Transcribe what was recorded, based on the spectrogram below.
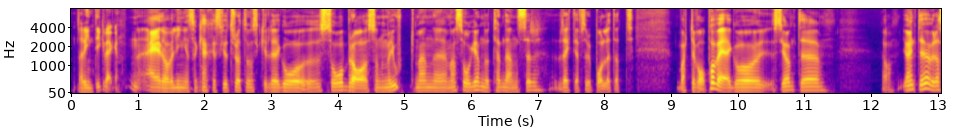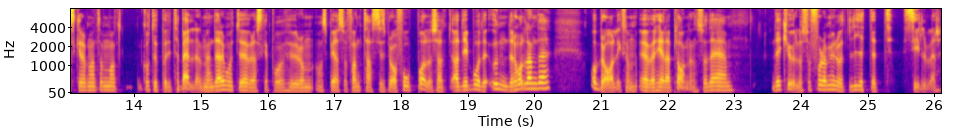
när det inte gick vägen. Nej, det var väl ingen som kanske skulle tro att de skulle gå så bra som de har gjort, men eh, man såg ändå tendenser direkt efter uppehållet att vart det var på väg och så jag inte, ja, jag är inte överraskad om att de har gått uppåt i tabellen, men däremot är jag överraskad på hur de har spelat så fantastiskt bra fotboll. Så att, ja, det är både underhållande och bra liksom över hela planen, så det, det är kul. Och så får de ju då ett litet silver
